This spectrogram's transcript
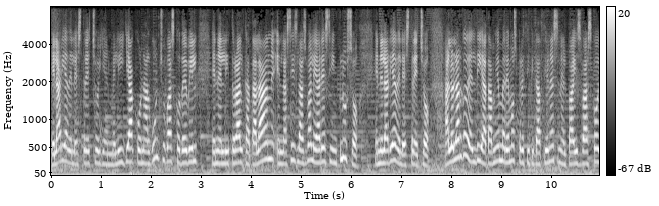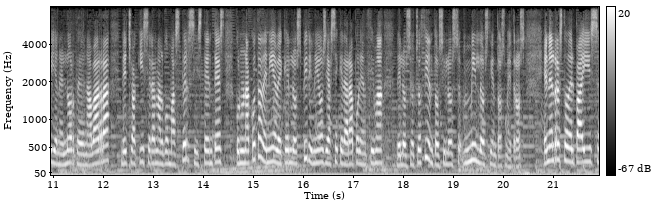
el área del estrecho y en Melilla, con algún chubasco débil en el litoral catalán, en las Islas Baleares e incluso en el área del estrecho. A lo largo del día también veremos precipitaciones en el País Vasco y en el norte de Navarra. De hecho, aquí serán algo más persistentes, con una cota de nieve que en los Pirineos ya se quedará por encima de los 800 y los 1200 metros. En el resto del país,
